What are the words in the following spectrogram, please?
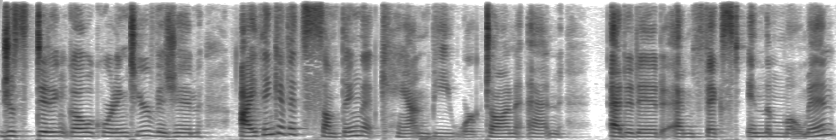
just didn't go according to your vision. I think if it's something that can be worked on and edited and fixed in the moment,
